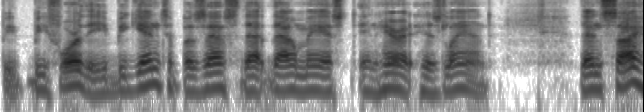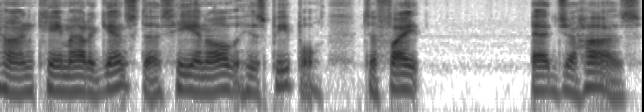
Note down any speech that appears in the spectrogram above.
be- before thee. Begin to possess that thou mayest inherit his land. Then Sihon came out against us, he and all his people, to fight at Jahaz.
